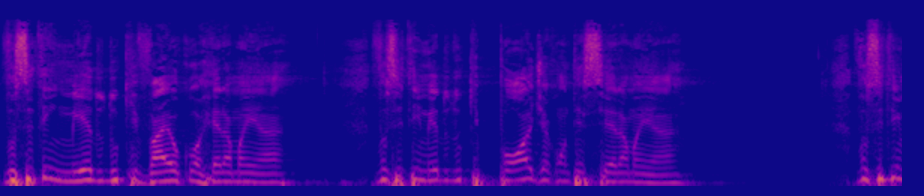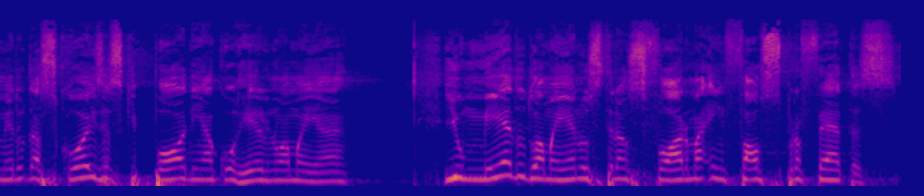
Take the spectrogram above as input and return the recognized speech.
Você tem medo do que vai ocorrer amanhã. Você tem medo do que pode acontecer amanhã. Você tem medo das coisas que podem ocorrer no amanhã. E o medo do amanhã nos transforma em falsos profetas.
